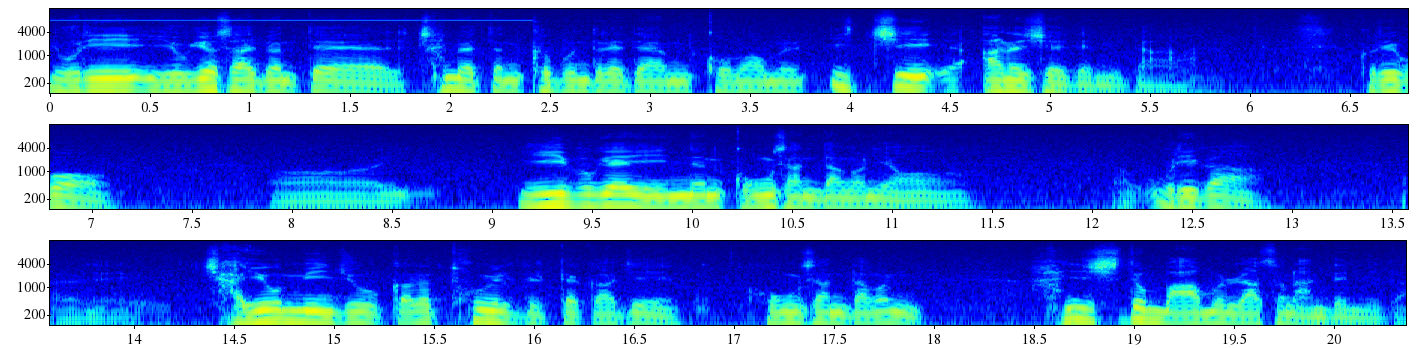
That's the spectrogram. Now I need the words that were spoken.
우리 6.25 사변 때 참여했던 그분들에 대한 고마움을 잊지 않으셔야 됩니다. 그리고 어, 이북에 있는 공산당은요 우리가 어, 자유민주국가로 통일될 때까지 공산당은 한시도 마음을 놔서는 안 됩니다.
